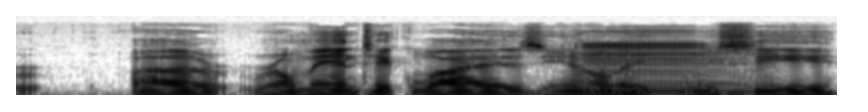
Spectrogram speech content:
r- uh, romantic wise, you know, like we Mm. see,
